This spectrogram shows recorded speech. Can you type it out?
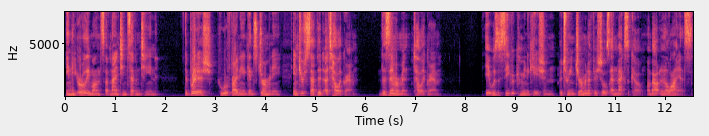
In the early months of 1917, the British, who were fighting against Germany, intercepted a telegram, the Zimmermann telegram, It was a secret communication between German officials and Mexico about an alliance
